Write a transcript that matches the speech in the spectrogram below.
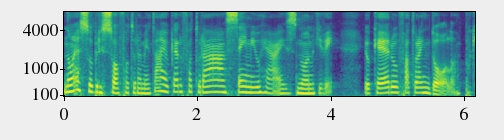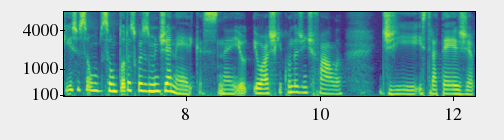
não é sobre só faturamento. Ah, eu quero faturar 100 mil reais no ano que vem. Eu quero faturar em dólar. Porque isso são, são todas coisas muito genéricas. Né? Eu, eu acho que quando a gente fala de estratégia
